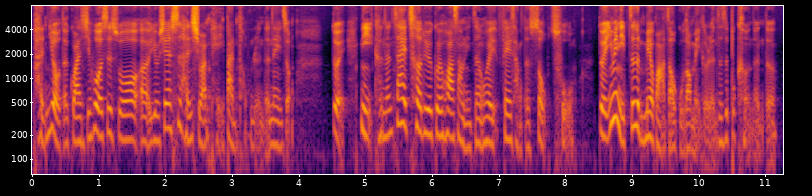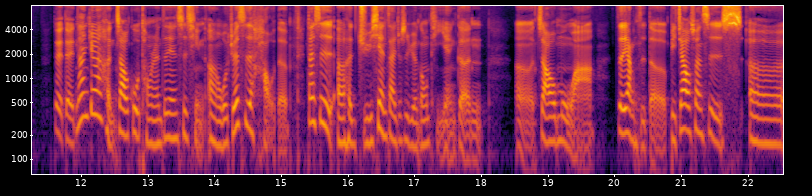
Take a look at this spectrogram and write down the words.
朋友的关系，或者是说，呃，有些人是很喜欢陪伴同仁的那种，对，你可能在策略规划上，你真的会非常的受挫。对，因为你真的没有办法照顾到每个人，这是不可能的。对对，那就会很照顾同仁这件事情，嗯、呃，我觉得是好的，但是呃，很局限在就是员工体验跟呃招募啊这样子的比较算是呃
